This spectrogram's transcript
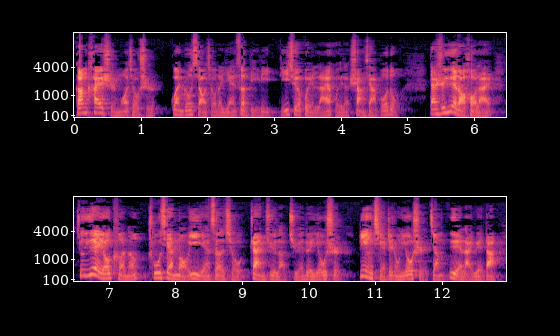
刚开始摸球时，罐中小球的颜色比例的确会来回的上下波动，但是越到后来，就越有可能出现某一颜色的球占据了绝对优势。并且这种优势将越来越大，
